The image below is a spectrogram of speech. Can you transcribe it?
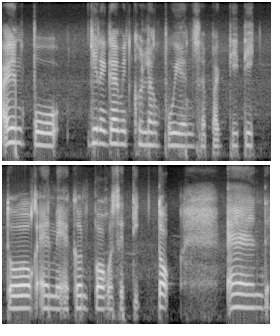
ayun po, ginagamit ko lang po yan sa pagti-TikTok and may account po ako sa TikTok. And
